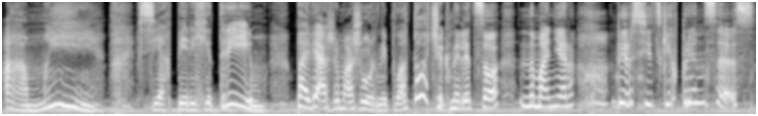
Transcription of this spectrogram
А мы всех перехитрим, повяжем ажурный платочек на лицо на манер персидских принцесс.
